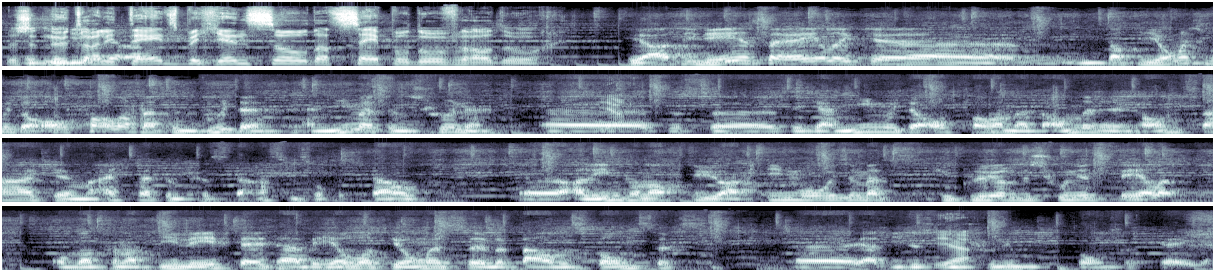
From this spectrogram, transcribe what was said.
Dus het neutraliteitsbeginsel, dat zijpelt overal door? Ja, het idee is eigenlijk uh, dat die jongens moeten opvallen met hun voeten en niet met hun schoenen. Uh, ja. Dus uh, ze gaan niet moeten opvallen met andere randzaken, maar echt met hun prestaties op het veld. alleen vanaf de U18 mogen ze met gekleurde schoenen spelen, omdat vanaf die leeftijd hebben heel wat jongens bepaalde sponsors. ja, die dus ja. schoenen gesponsord krijgen.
